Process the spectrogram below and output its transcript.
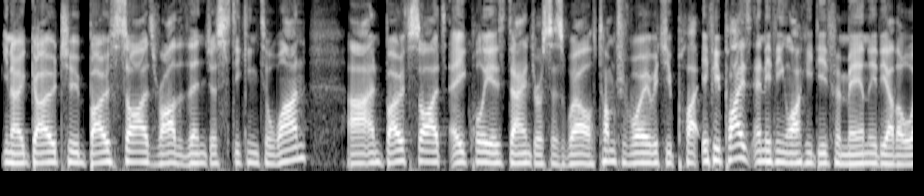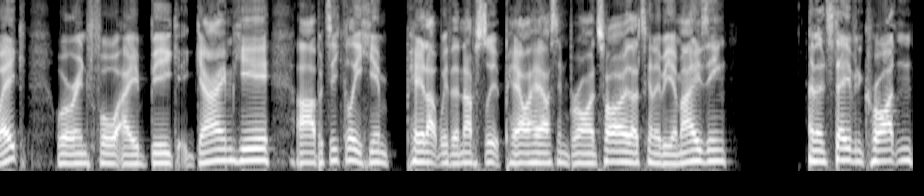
you know, go to both sides rather than just sticking to one. Uh, and both sides equally as dangerous as well. Tom Trbojevic, if he plays anything like he did for Manly the other week, we're in for a big game here. Uh, particularly him paired up with an absolute powerhouse in Brian To'o. That's going to be amazing. And then Stephen Crichton,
